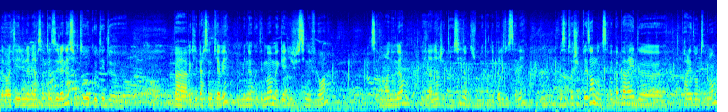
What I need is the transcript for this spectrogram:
d'avoir été élue la meilleure sauveteuse de l'année, surtout aux côtés de, avec les personnes qui avaient, nominées à côté de moi, Magali, Justine et Flora. C'est vraiment un honneur. L'année dernière j'étais aussi, donc je ne m'attendais pas du tout cette année. Mais cette fois je suis présente, donc ça fait pas pareil de parler devant tout le monde.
